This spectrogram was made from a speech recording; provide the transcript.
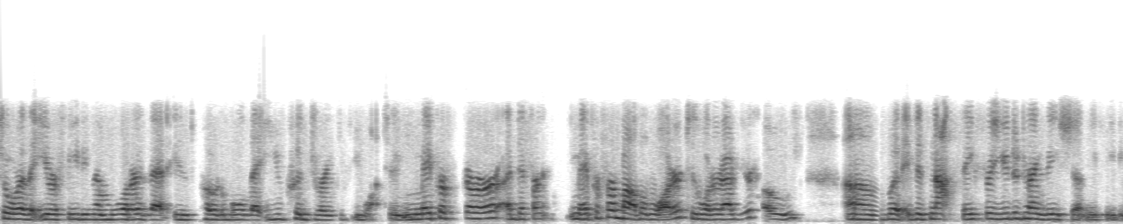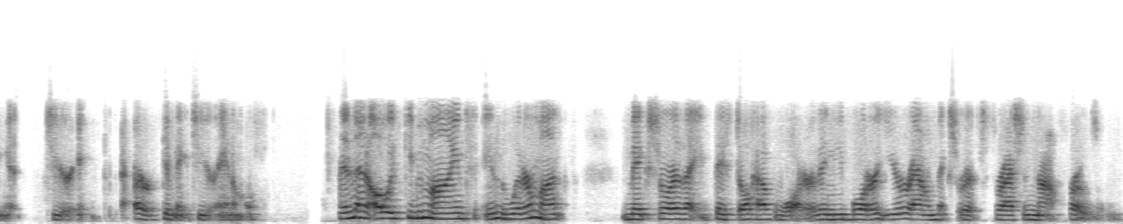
sure that you're feeding them water that is potable that you could drink if you want to. You may prefer a different, you may prefer bottled water to water out of your hose, um, but if it's not safe for you to drink, then you shouldn't be feeding it to your or giving it to your animals. And then always keep in mind in the winter months, make sure that they still have water. They need water year round. Make sure it's fresh and not frozen.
